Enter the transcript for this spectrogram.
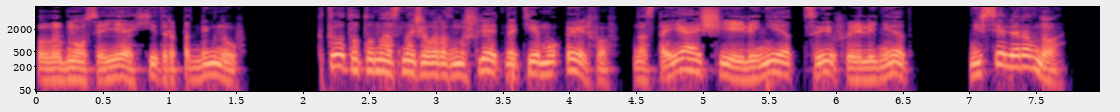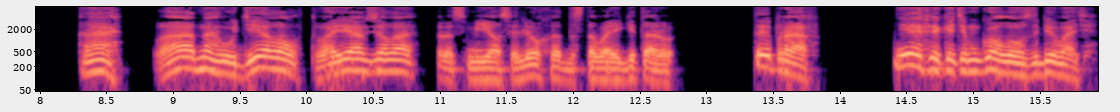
Улыбнулся я, хитро подмигнув. Кто тут у нас начал размышлять на тему эльфов? Настоящие или нет, цифры или нет? Не все ли равно? А, ладно, уделал, твоя взяла, рассмеялся Леха, доставая гитару. Ты прав. Нефиг этим голову забивать.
